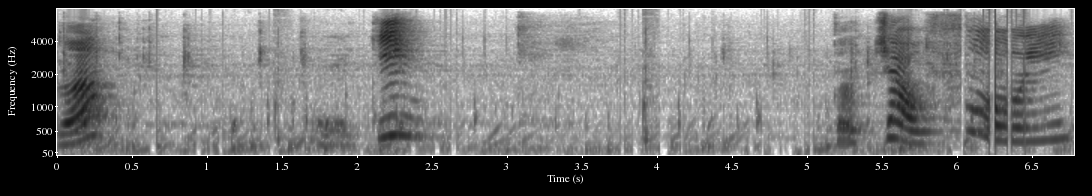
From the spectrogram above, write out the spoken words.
lá. Aqui. Então, tchau. Fui.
